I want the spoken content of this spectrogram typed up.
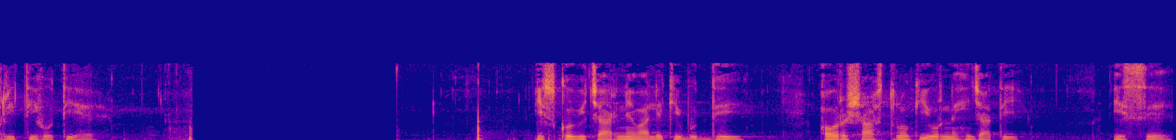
प्रीति होती है। इसको विचारने वाले की बुद्धि और शास्त्रों की ओर नहीं जाती, इससे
